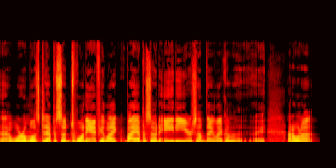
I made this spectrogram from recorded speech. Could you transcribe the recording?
uh, we're almost at episode 20. I feel like by episode 80 or something, like uh, I don't want to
